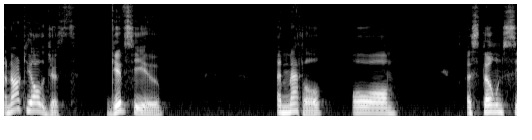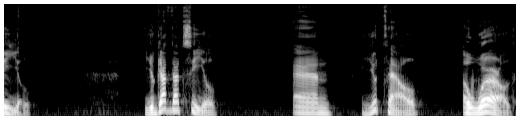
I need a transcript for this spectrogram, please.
an archaeologist gives you a metal or a stone seal. You get that seal and you tell a world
